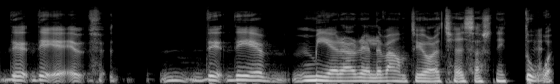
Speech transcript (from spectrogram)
det, det, är, det, det är mera relevant att göra ett kejsarsnitt då. Än att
